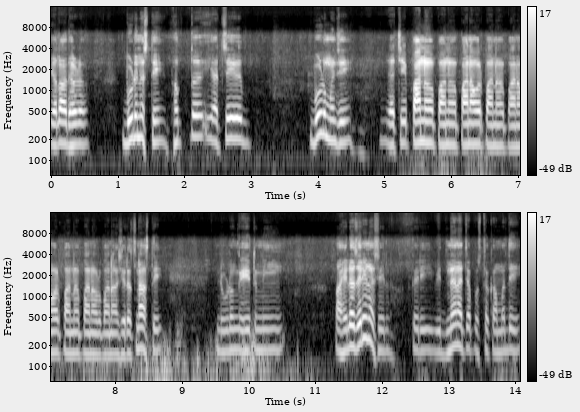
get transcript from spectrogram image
याला धड बुड नसते. फक्त याचे बुड म्हणजे याचे पानं पानं पानावर पानं पानावर पानं पानावर पानं अशी रचना असते. निवडुंग हे तुम्ही पाहिलं जरी नसेल तरी विज्ञानाच्या पुस्तकामध्ये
